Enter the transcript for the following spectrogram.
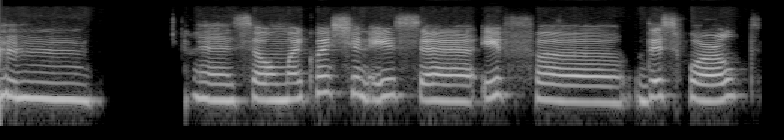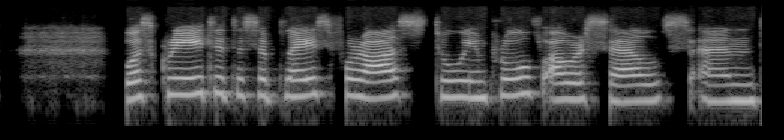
so my question is, uh, if uh, this world was created as a place for us to improve ourselves and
